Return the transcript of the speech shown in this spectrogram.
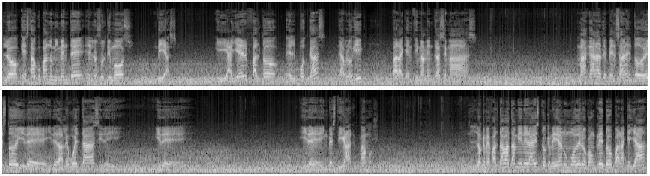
lo que está ocupando mi mente en los últimos días. Y ayer faltó el podcast de Hablo Geek para que encima me entrase más más ganas de pensar en todo esto y de, y de darle vueltas y de y de y de investigar, vamos. Lo que me faltaba también era esto, que me dieran un modelo concreto para que ya,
